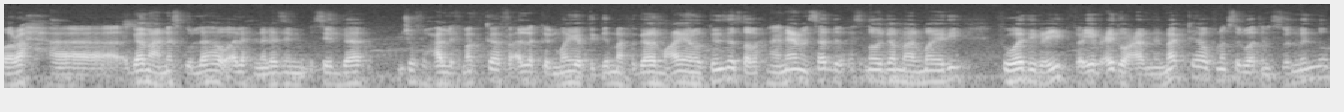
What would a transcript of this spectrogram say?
فراح آه، جمع الناس كلها وقال إحنا لازم السيل ده نشوف له حل في مكة. فقال لك المية بتتجمع في جبل معين وبتنزل. طب إحنا هنعمل سد بحيث إن هو يجمع المية دي في وادي بعيد فيبعده عن مكة وفي نفس الوقت نستفاد منه.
